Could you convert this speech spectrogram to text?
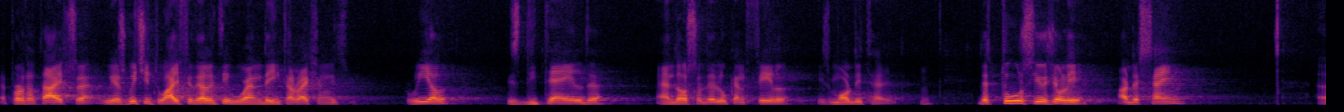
uh, prototypes. Uh, we are switching to high fidelity when the interaction is real, is detailed, and also the look and feel is more detailed. The tools usually are the same. Uh,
